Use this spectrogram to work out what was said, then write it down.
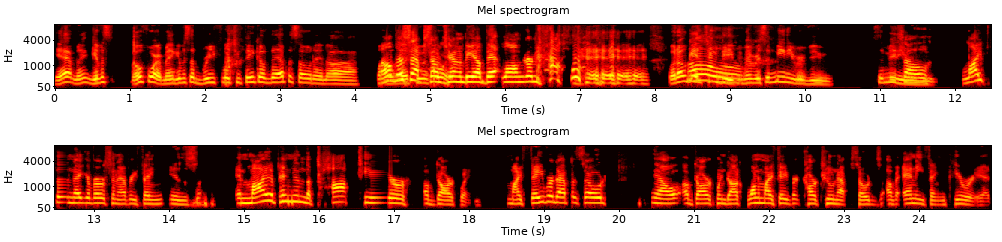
Yeah, man. Give us go for it, man. Give us a brief what you think of the episode and uh well, this episode's going to be a bit longer now. well, don't get oh. too deep. Oh. Remember, it's a mini review. It's a mini so, review. Life, the Negaverse, and everything is, in my opinion, the top tier of Darkwing. My favorite episode, you know, of Darkwing Duck, one of my favorite cartoon episodes of anything, period.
